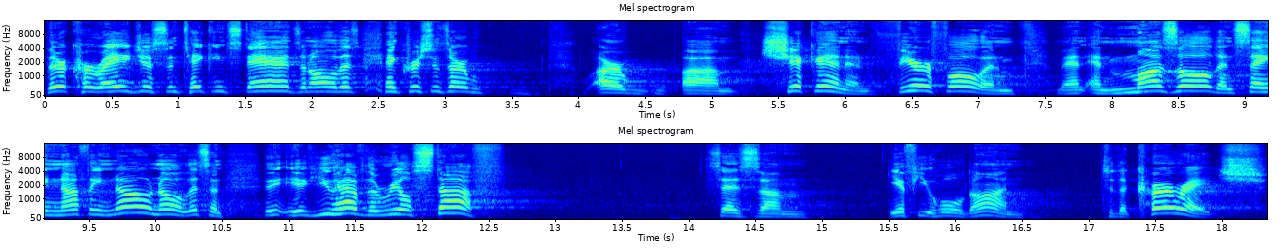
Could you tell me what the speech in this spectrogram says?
They're courageous and taking stands and all of this. And Christians are, are um, chicken and fearful and, and, and muzzled and saying nothing. No, no, listen. If you have the real stuff, says, um, if you hold on to the courage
